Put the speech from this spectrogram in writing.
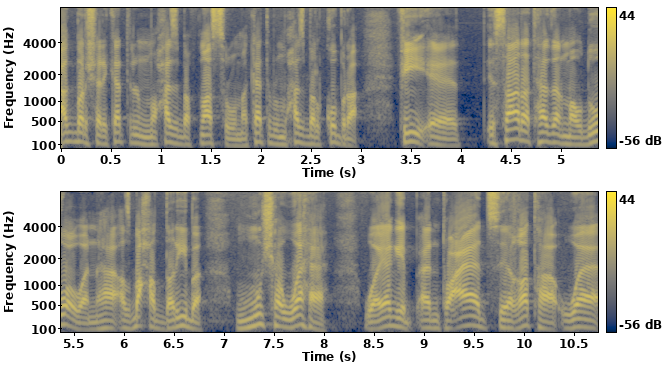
أكبر شركات المحاسبة في مصر ومكاتب المحاسبة الكبرى في آه، إثارة هذا الموضوع وأنها أصبحت ضريبة مشوهة ويجب أن تعاد صياغتها و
